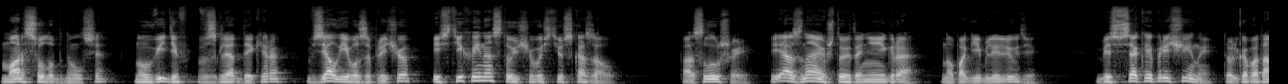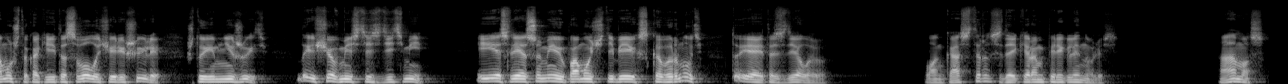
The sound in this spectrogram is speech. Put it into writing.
Марс улыбнулся, но, увидев взгляд Деккера, взял его за плечо и с тихой настойчивостью сказал. «Послушай, я знаю, что это не игра, но погибли люди. Без всякой причины, только потому, что какие-то сволочи решили, что им не жить, да еще вместе с детьми. И если я сумею помочь тебе их сковырнуть, то я это сделаю». Ланкастер с Деккером переглянулись. «Амос,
